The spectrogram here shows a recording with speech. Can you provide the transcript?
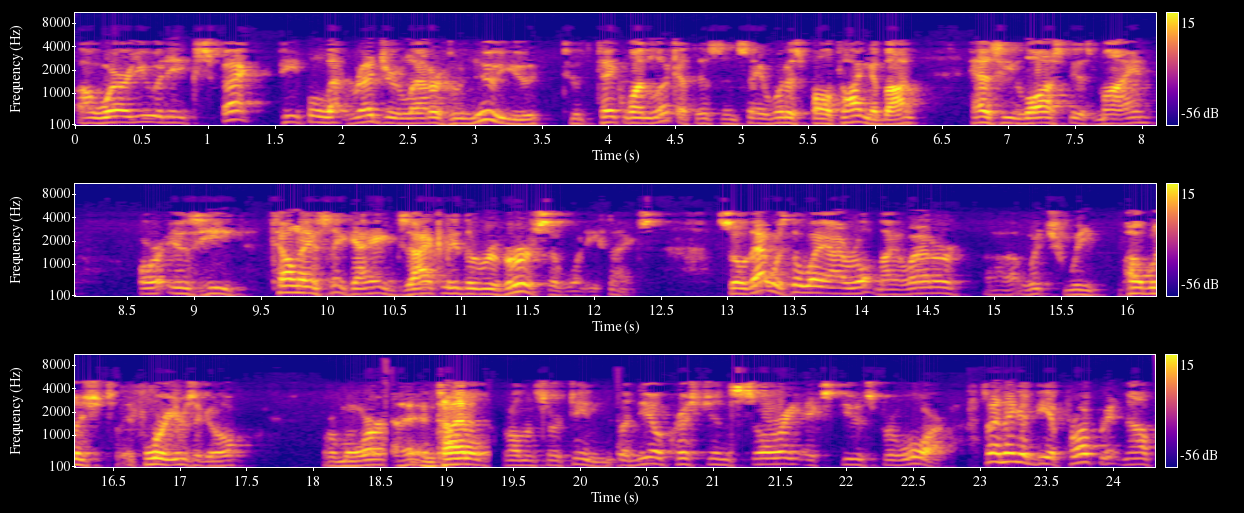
Uh, where you would expect people that read your letter who knew you to take one look at this and say, what is Paul talking about? Has he lost his mind? Or is he telling us exactly the reverse of what he thinks? So that was the way I wrote my letter, uh, which we published four years ago or more, uh, entitled Romans 13, the neo-Christian sorry excuse for war. So I think it'd be appropriate now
